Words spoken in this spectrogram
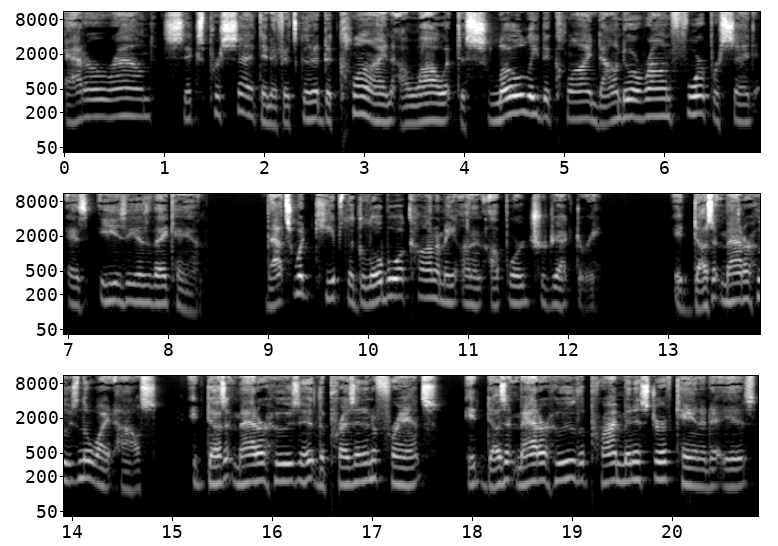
at or around 6%. And if it's going to decline, allow it to slowly decline down to around 4% as easy as they can. That's what keeps the global economy on an upward trajectory. It doesn't matter who's in the White House. It doesn't matter who's the president of France. It doesn't matter who the Prime Minister of Canada is.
